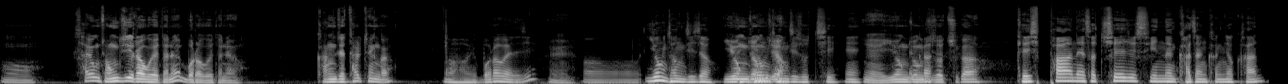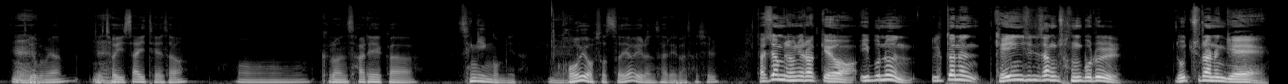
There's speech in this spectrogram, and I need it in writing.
어, 사용 정지라고 해야 되나요? 뭐라고 해야 되나요? 강제 탈퇴인가요? 어, 뭐라고 해야 되지? 예. 어, 이용 정지죠. 이용 네? 정지 조치. 예. 예, 이용 정지 그러니까 조치가 게시판에서 취해질 수 있는 가장 강력한 예. 어떻게 보면 이제 예. 저희 사이트에서 어, 그런 사례가 생긴 겁니다. 네. 거의 없었어요 이런 사례가 사실. 다시 한번 정리를 할게요. 이분은 일단은 개인 신상 정보를 노출하는 게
